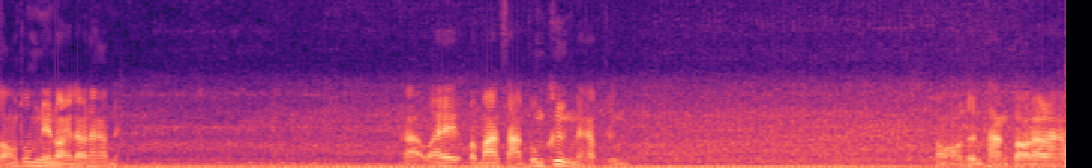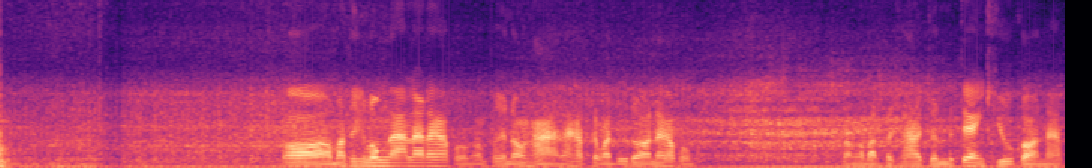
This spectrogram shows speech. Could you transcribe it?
สองทุ่มหน่อยๆแล้วนะครับนี่กะไว้ประมาณสามทุ่มครึ่งนะครับ ถึง ต้องออกเดินทางต่อแล้วนะครับ ก็มาถึงโรงงานแล้วนะครับผมอำเภอหนองหานะครับจังหวัดอุดรนะครับผมต้องเอาบัตรประชาชนไปแจ้งคิวก่อนนะครับ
